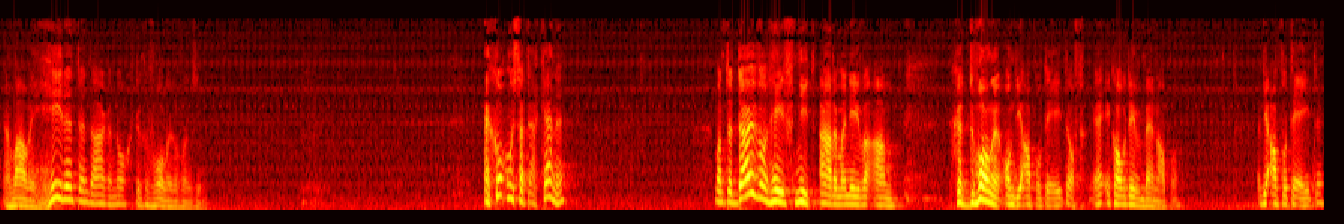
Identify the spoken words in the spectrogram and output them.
En waar we heden ten dagen nog de gevolgen van zien. En God moest dat erkennen. Want de duivel heeft niet Adam en Eva aan gedwongen om die appel te eten. Of, ik hou het even bij een appel. Die appel te eten.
